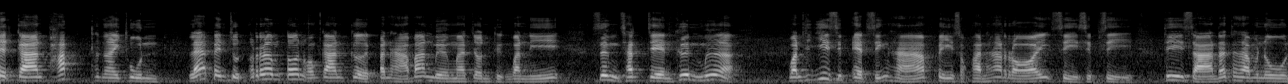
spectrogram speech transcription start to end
ด็จการพักนายทุน และเป็นจุดเริ่มต้นของการเกิดปัญหาบ้านเมืองมาจนถึงวันนี้ ซึ่งชัดเจนขึ้นเมื่อวันที่ 21 สิงหาปี 2544 ที่สารรัฐธรรมนูญ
